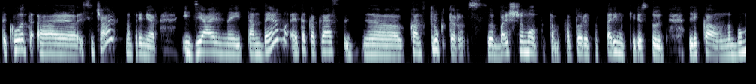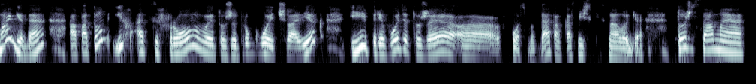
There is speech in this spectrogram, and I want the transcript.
Так вот, э, сейчас, например, идеальный тандем — это как раз конструктор с большим опытом, который по старинке рисует лекала на бумаге, да, а потом их оцифровывает уже другой человек и переводит уже э, в космос, да, там в космические технологии. То же самое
